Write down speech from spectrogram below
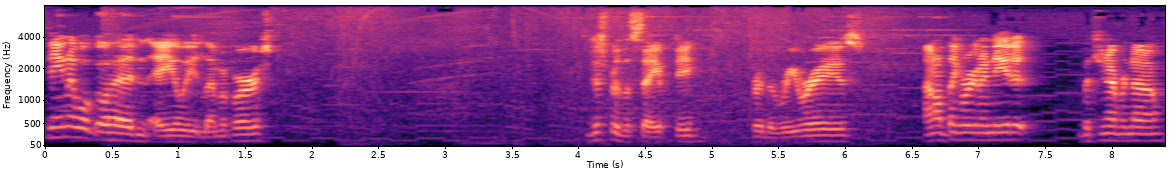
Fina will go ahead and AoE Limit Burst. Just for the safety, for the re-raise. I don't think we're going to need it, but you never know.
